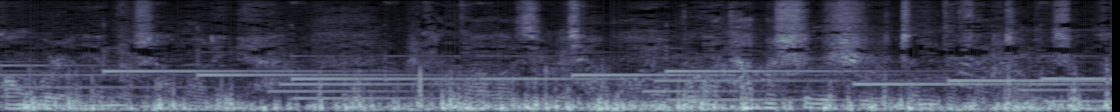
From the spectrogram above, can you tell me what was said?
荒无人烟的沙漠里面，看到了几个小朋友，不管他们是不是真的在这里生活，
